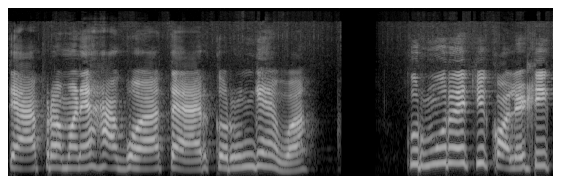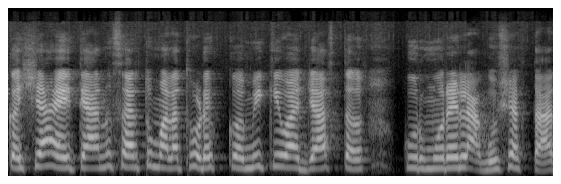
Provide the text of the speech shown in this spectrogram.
त्याप्रमाणे हा गोळा तयार करून घ्यावा. कुरमुऱ्याची क्वालिटी कशी आहे त्यानुसार तुम्हाला थोडे कमी किंवा जास्त कुरमुरे लागू शकतात.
